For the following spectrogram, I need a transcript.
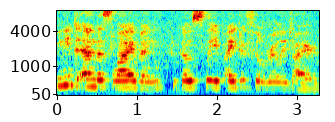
We need to end this live and go sleep. I do feel really tired.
